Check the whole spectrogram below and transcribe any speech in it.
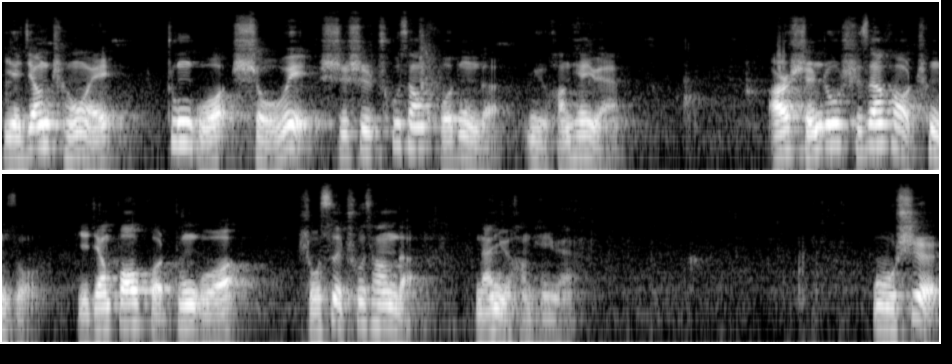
也将成为中国首位实施出舱活动的女航天员，而神舟十三号乘组也将包括中国首次出舱的男女航天员。五是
